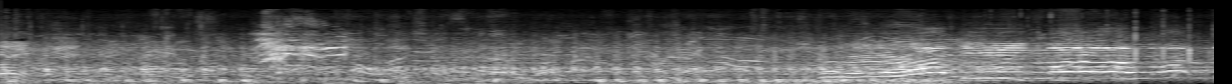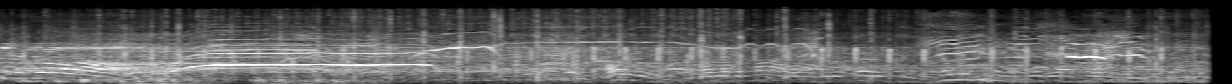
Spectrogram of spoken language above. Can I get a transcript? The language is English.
play.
